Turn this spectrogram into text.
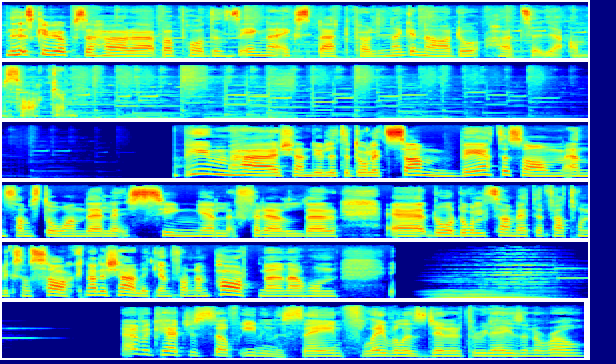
Nu ska vi också höra vad poddens egna expert Paulina Gennardo har att säga om saken. Pim här kände ju lite dåligt samvete som ensamstående eller singelförälder. Eh, då dåligt samvete för att hon liksom saknade kärleken från en partner när hon Have catch yourself eating the same flavorless dinner three days in a row?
